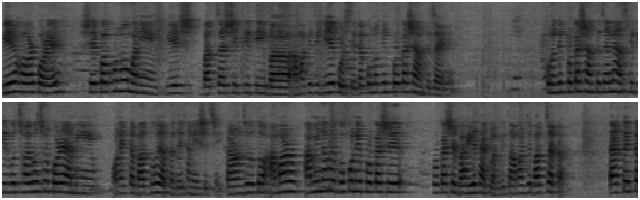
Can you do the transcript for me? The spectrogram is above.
বিয়ে হওয়ার পরে সে কখনো মানে বিয়ের বাচ্চার স্বীকৃতি বা আমাকে যে বিয়ে করছে, এটা কোনোদিন প্রকাশে আনতে চায়নি। কোনোদিন প্রকাশে আনতে চায় না। আজকে দীর্ঘ ছয় বছর পরে আমি অনেকটা বাধ্য হয়ে আপনাদের এখানে এসেছি। কারণ যেহেতু আমার, আমি না হয় গোপনে প্রকাশে, প্রকাশের বাইরে থাকলাম, কিন্তু আমার যে বাচ্চাটা, তার তো একটা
